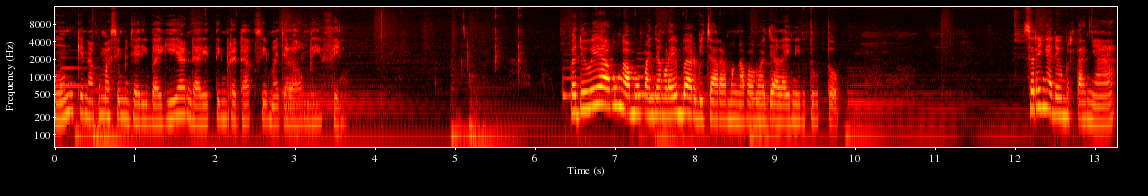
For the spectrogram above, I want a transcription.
mungkin aku masih menjadi bagian dari tim redaksi majalah Home Living. By the way, aku nggak mau panjang lebar bicara mengapa majalah ini ditutup. Sering ada yang bertanya,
